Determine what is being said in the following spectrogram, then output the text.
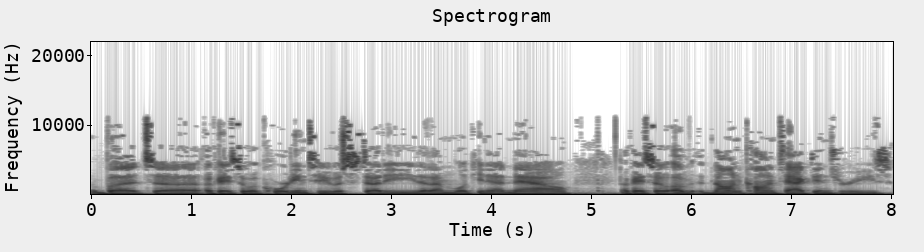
But uh, okay, so according to a study that I'm looking at now, okay, so of non-contact injuries,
